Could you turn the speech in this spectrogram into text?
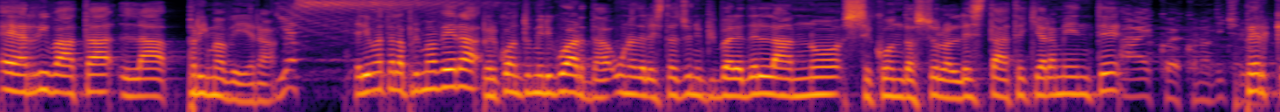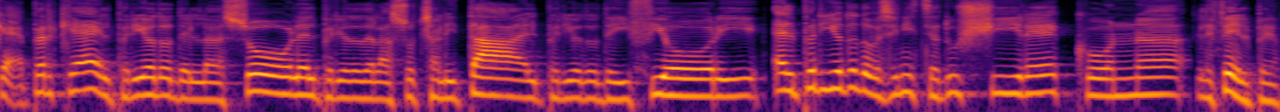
è arrivata la primavera. Yes! È arrivata la primavera, per quanto mi riguarda, una delle stagioni più belle dell'anno, seconda solo all'estate chiaramente. Ah, ecco, ecco, no, dicevi. Perché? Perché è il periodo del sole, il periodo della socialità, il periodo dei fiori, è il periodo dove si inizia ad uscire con le felpe,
